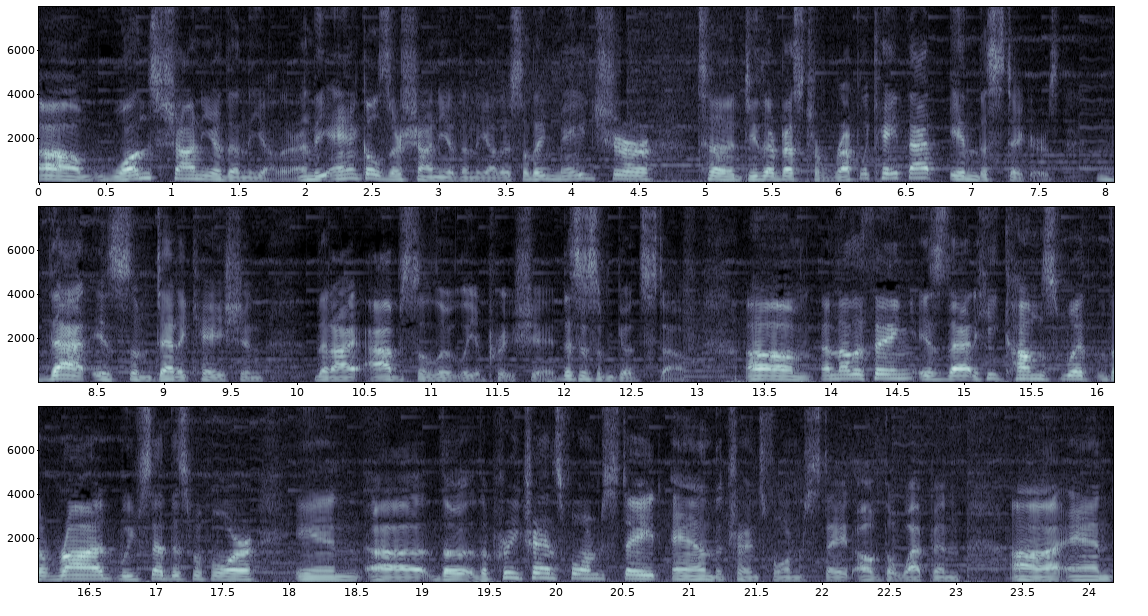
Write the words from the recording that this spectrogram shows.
um, one's shinier than the other, and the ankles are shinier than the other, so they made sure to do their best to replicate that in the stickers. That is some dedication that I absolutely appreciate. This is some good stuff. Um, another thing is that he comes with the rod. We've said this before in uh, the the pre-transformed state and the transformed state of the weapon, uh, and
